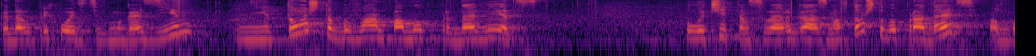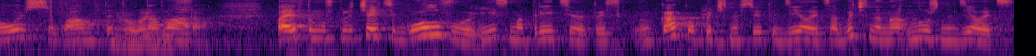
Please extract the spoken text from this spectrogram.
когда вы приходите в магазин, не то, чтобы вам помог продавец получить там свой оргазм, а в том, чтобы продать побольше вам вот этого Ну, логично. товара. Поэтому включайте голову и смотрите, то есть э, как обычно все это делается. Обычно нужно делать,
